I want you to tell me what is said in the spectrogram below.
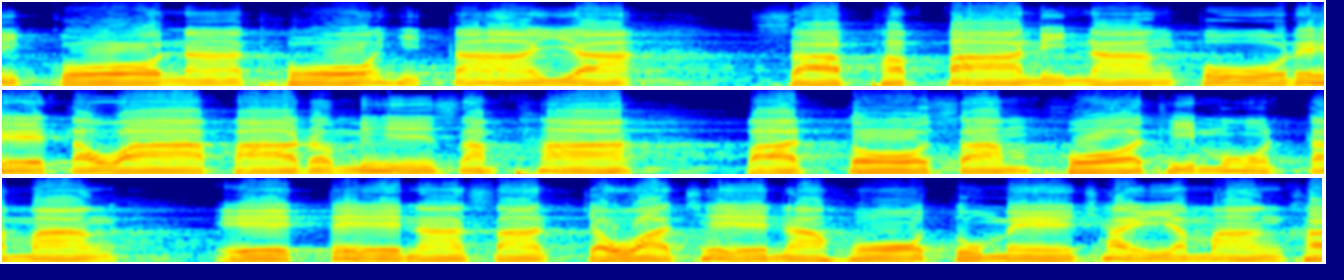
ณิโกนาโถหิตายะสัพพปานินางปูเรตวาปารมีสัพพาปัตโตสัมโพธิมุตตมัง เอเตนะสัจจวะเชนะโหตุเมชัยมังคา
